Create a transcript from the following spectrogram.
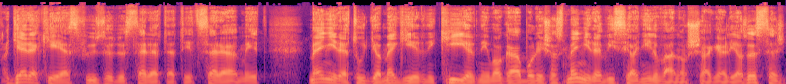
a gyerekéhez fűződő szeretetét, szerelmét mennyire tudja megírni, kiírni magából, és azt mennyire viszi a nyilvánosság elé. Az összes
